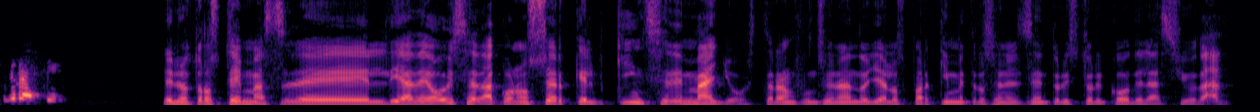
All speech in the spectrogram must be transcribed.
Gracias. En otros temas, el día de hoy se da a conocer que el 15 de mayo estarán funcionando ya los parquímetros en el centro histórico de la ciudad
